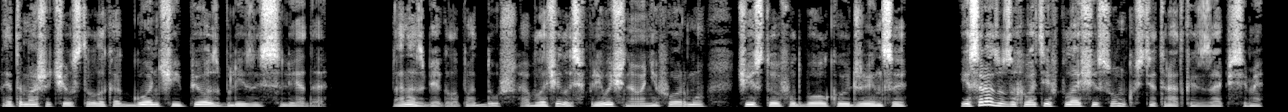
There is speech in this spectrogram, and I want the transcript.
Это Маша чувствовала, как гончий пес близость следа. Она сбегала под душ, облачилась в привычную униформу, чистую футболку и джинсы, и сразу, захватив плащ и сумку с тетрадкой с записями,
